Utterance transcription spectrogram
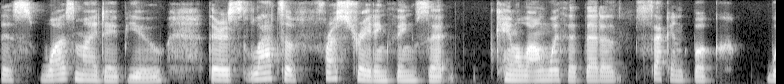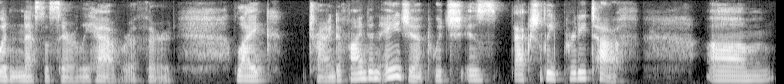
this was my debut, there's lots of frustrating things that came along with it that a second book wouldn't necessarily have, or a third, like trying to find an agent, which is actually pretty tough. Um,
